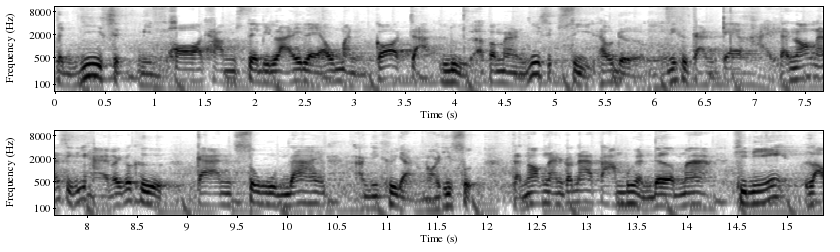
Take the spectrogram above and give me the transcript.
เป็น 20 มิล พอทำ stabilize แล้วมันก็จะเหลือประมาณ 24 เท่าเดิม นี่คือการแก้ไข แต่นอกนั้นสิ่งที่หายไปก็คือ การซูมได้ อันนี้คืออย่างน้อยที่สุด แต่นอกนั้นก็หน้าตามเหมือนเดิมมาก ทีนี้เรา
